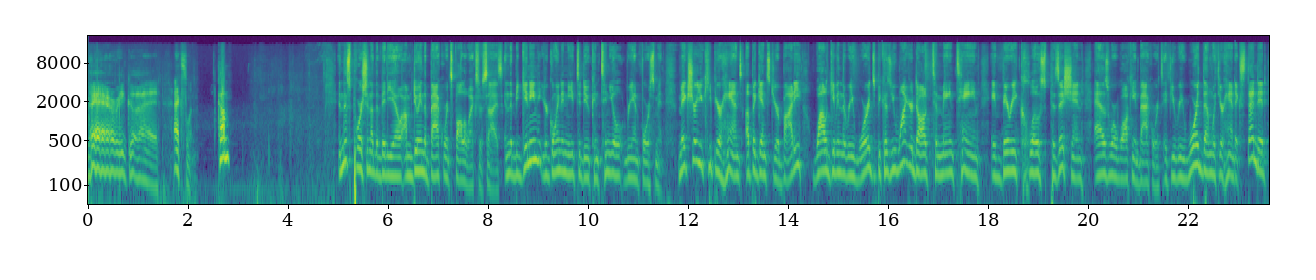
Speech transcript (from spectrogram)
Very good. Excellent. Come. In this portion of the video, I'm doing the backwards follow exercise. In the beginning, you're going to need to do continual reinforcement. Make sure you keep your hands up against your body while giving the rewards because you want your dog to maintain a very close position as we're walking backwards. If you reward them with your hand extended,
